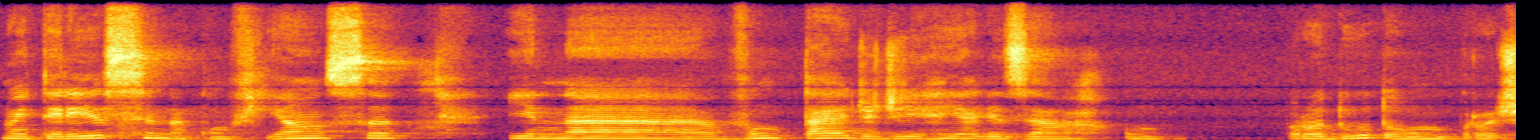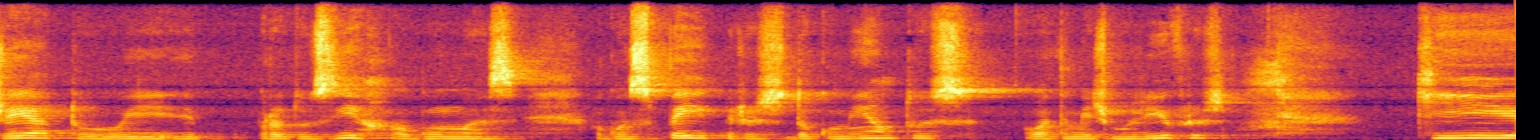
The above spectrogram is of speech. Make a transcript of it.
no interesse, na confiança e na vontade de realizar um produto ou um projeto e produzir algumas, alguns papers, documentos ou até mesmo livros que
